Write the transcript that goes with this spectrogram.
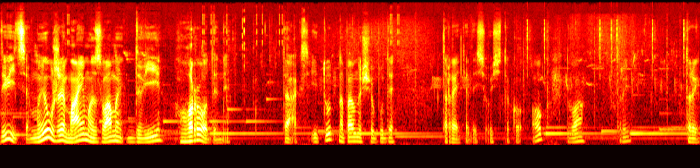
дивіться, ми вже маємо з вами дві городини. Так, і тут, напевно, що буде третя десь. Ось тако. Оп, два, три, три.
